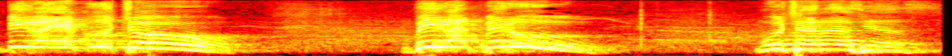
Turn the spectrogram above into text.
¡Viva Ayacucho! ¡Viva el Perú! Muchas gracias.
